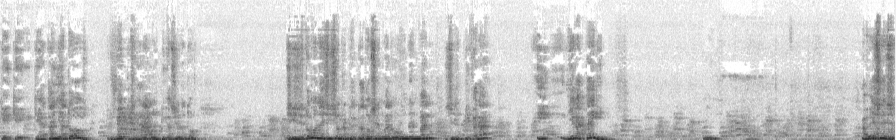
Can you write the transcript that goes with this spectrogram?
que, que, atañe a todos, perfecto, se le da una explicación a todos. Si se toma una decisión respecto a dos hermanos o un hermano, se le explicará y llega hasta ahí. ¿Mm? A veces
